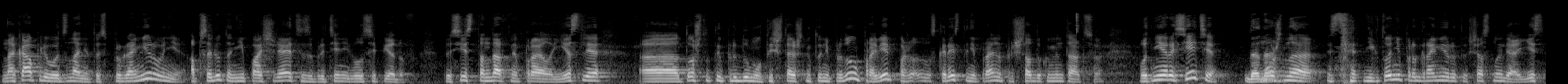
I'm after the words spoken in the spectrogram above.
накапливают знания. То есть программирование абсолютно не поощряет изобретение велосипедов. То есть есть стандартное правило. Если э, то, что ты придумал, ты считаешь, что никто не придумал, проверь, скорее всего, ты неправильно прочитал документацию. Вот нейросети Да-да. можно, никто не программирует их сейчас с нуля. Есть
